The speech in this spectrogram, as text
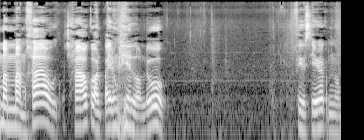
หม่ำหม่ำข้าวเช้าก่อนไปโรงเรียนหรอลูก ฟิลซีเรียลกับนม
